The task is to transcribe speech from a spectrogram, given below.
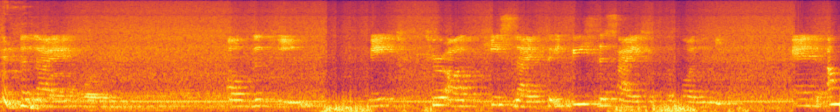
the life of the king, mate throughout his life to increase the size of the colony. And ang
